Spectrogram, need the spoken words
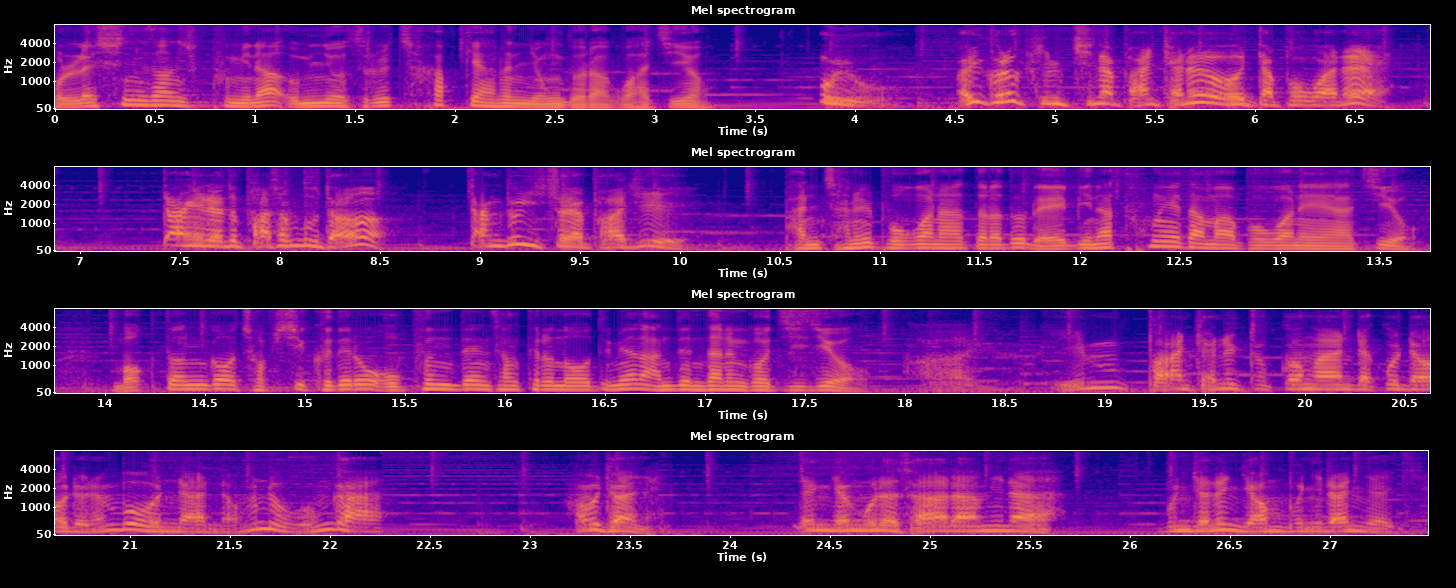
본래 신선식품이나 음료수를 차갑게 하는 용도라고 하지요. 어휴, 아니 그럼 김치나 반찬을 어디다 보관해? 땅이라도 파서 묻어. 땅도 있어야 파지. 반찬을 보관하더라도 랩이나 통에 담아 보관해야 하지요. 먹던 거 접시 그대로 오픈된 상태로 넣어두면 안 된다는 거지요. 아유, 이 반찬을 뚜껑 안 닫고 넣으려는 못난 놈은 누군가? 아무튼 냉장고나 사람이나 문제는 염분이란 얘기야.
